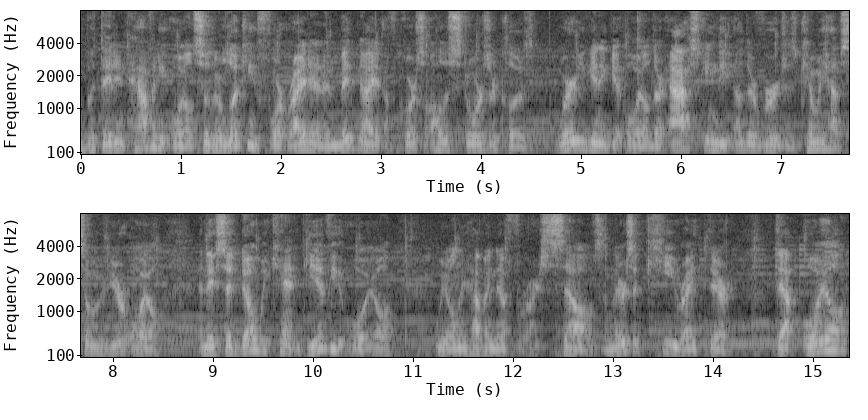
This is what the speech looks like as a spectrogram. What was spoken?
but they didn't have any oil, so they're looking for it, right? And at midnight, of course, all the stores are closed. Where are you going to get oil? They're asking the other virgins, can we have some of your oil? And they said, no, we can't give you oil. We only have enough for ourselves. And there's a key right there. That oil,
